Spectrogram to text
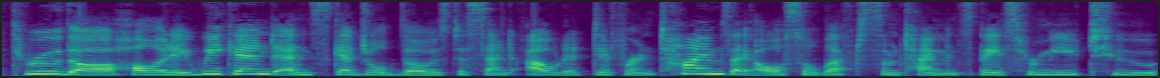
through the holiday weekend and scheduled those to send out at different times. I also left some time and space for me to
